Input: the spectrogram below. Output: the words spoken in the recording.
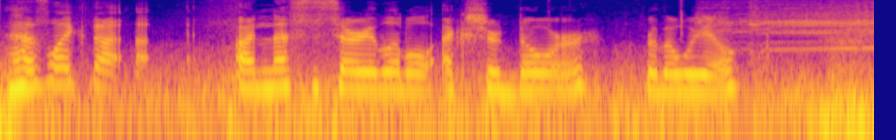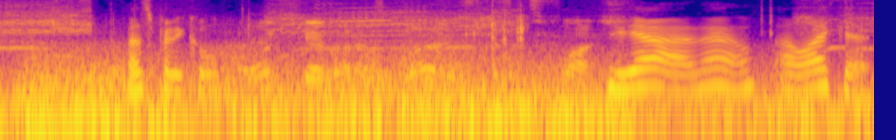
It has like that unnecessary little extra door for the wheel. That's pretty cool. It looks good when it's closed, 'cause it's flush. Yeah, I know. I like it.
